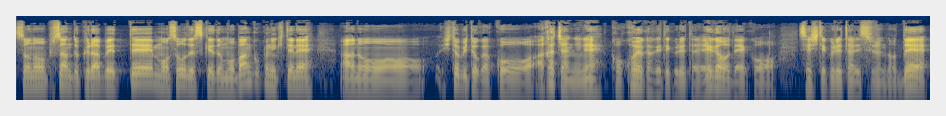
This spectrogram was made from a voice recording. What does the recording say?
そのプサンと比べてもそうですけどもバンコクに来てねあの人々がこう赤ちゃんにねこう声をかけてくれたり笑顔でこう接してくれたりするので、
